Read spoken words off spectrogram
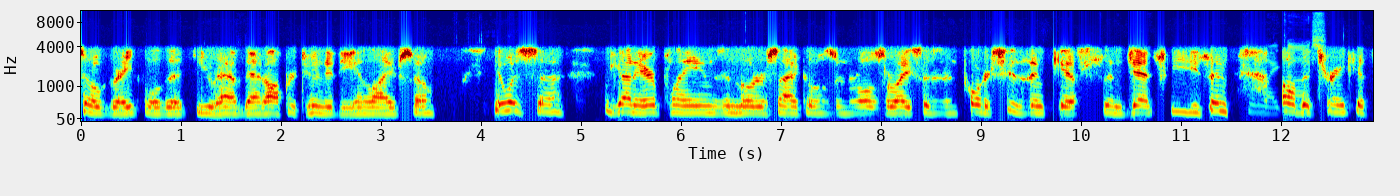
so grateful that you have that opportunity in life. So it was. Uh, we got airplanes and motorcycles and Rolls Royces and Porsches and gifts and jet skis and oh all the trinkets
